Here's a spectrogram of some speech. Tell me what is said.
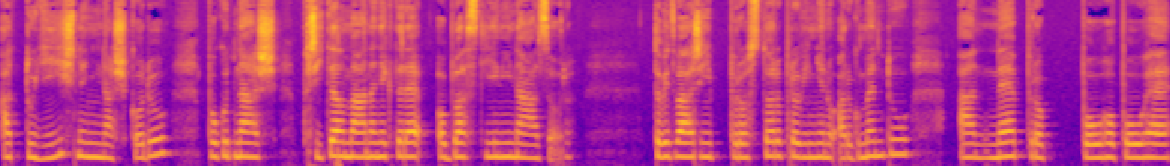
a tudíž není na škodu, pokud náš přítel má na některé oblasti jiný názor. To vytváří prostor pro výměnu argumentů a ne pro pouho pouhé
